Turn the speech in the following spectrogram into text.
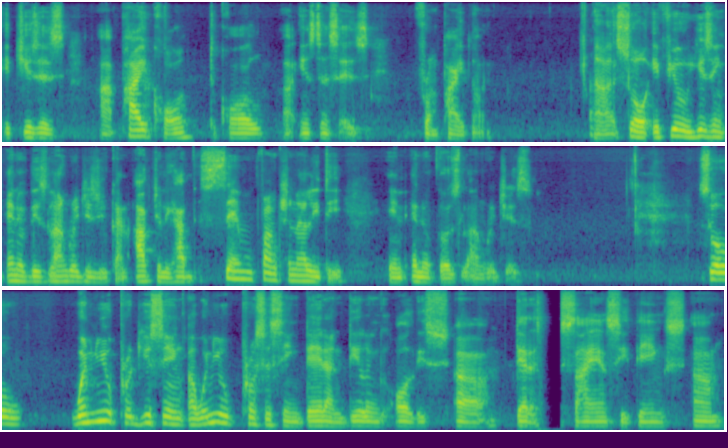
it uses uh, PyCall to call uh, instances from Python. Uh, so if you're using any of these languages, you can actually have the same functionality in any of those languages. So when you're producing, uh, when you're processing data and dealing with all these uh, data sciencey things, um,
